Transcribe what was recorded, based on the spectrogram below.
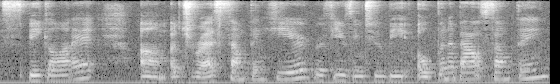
speak on it um, address something here refusing to be open about something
